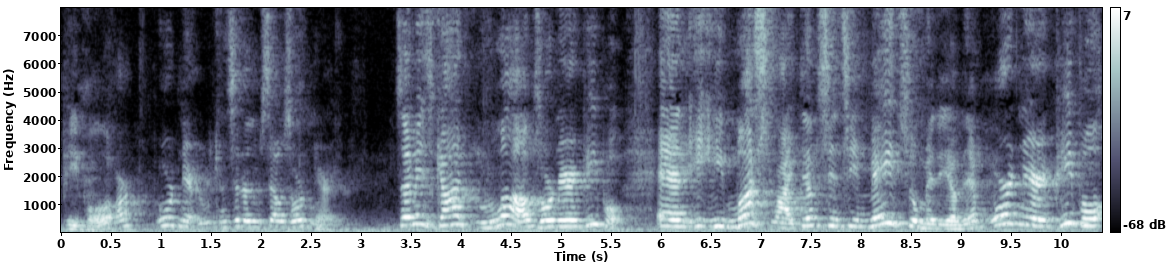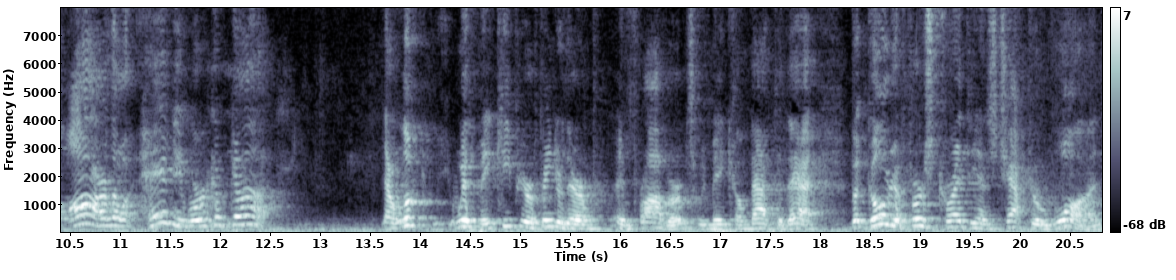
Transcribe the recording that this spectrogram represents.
people are ordinary, consider themselves ordinary. So that means God loves ordinary people. And he, he must like them since he made so many of them. Ordinary people are the handiwork of God. Now look with me, keep your finger there in Proverbs. We may come back to that. But go to 1 Corinthians chapter 1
